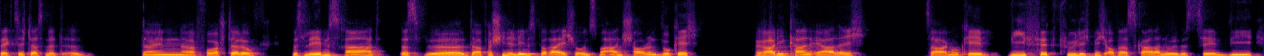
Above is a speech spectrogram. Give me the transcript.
deckt sich das mit äh, deiner Vorstellung des Lebensrad, dass wir da verschiedene Lebensbereiche uns mal anschauen und wirklich radikal ehrlich sagen, okay, wie fit fühle ich mich auf einer Skala 0 bis 10, wie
